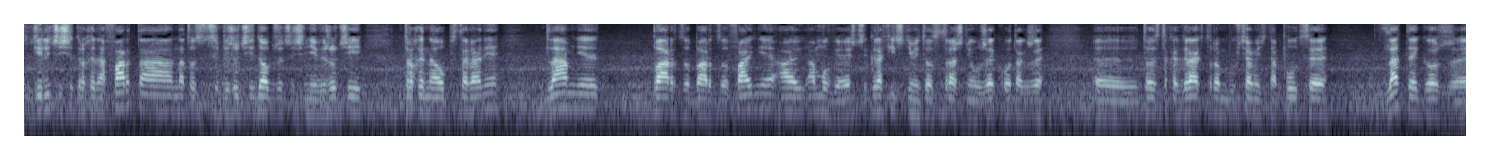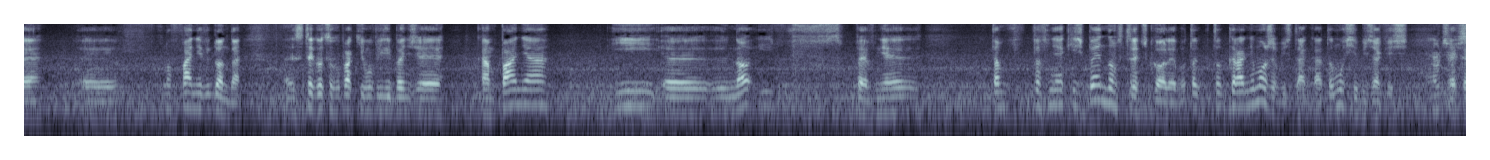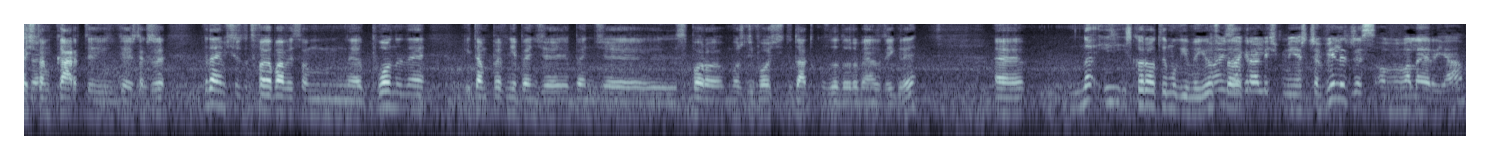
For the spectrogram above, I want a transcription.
gdzie liczy się trochę na farta, na to, czy wyrzuci dobrze, czy się nie wyrzuci, trochę na obstawianie. Dla mnie bardzo, bardzo fajnie, a, a mówię, jeszcze graficznie mnie to strasznie urzekło, także e, to jest taka gra, którą bym chciał mieć na półce, dlatego, że e, no, fajnie wygląda. Z tego, co chłopaki mówili, będzie kampania i e, no i pewnie tam pewnie jakieś będą stretch gole, bo to, to gra nie może być taka, to musi być jakieś Oczywiście. jakaś tam karty, wiesz, także wydaje mi się, że Twoje obawy są e, płonne i tam pewnie będzie, będzie sporo możliwości, dodatków do dorobienia do tej gry. E, No i, skoro o tym mówimy już, No i to, zagraliśmy jeszcze Villages of Valeria.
